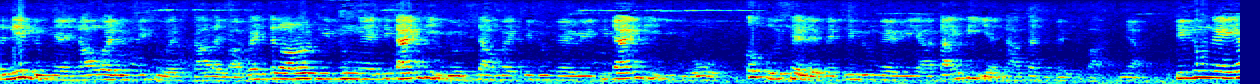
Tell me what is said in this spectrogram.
ဒီနေ့လူငယ်နောက်ဝဲလူကြီးဆိုရဲစကားလိုက်ပါပဲကျွန်တော်တို့ဒီလူငယ်ဒီတိုင်းပြည်ကိုတောင်းမဲ့ဒီလူငယ်တွေဒီတိုင်းပြည်ကိုအုပ်ဆိုးချက်လေပဲဒီလူငယ်တွေအတိုင်းပြည်ရဲ့အနာဂတ်တွေဖြစ်ပါခင်ဗျဒီလူငယ်ရ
